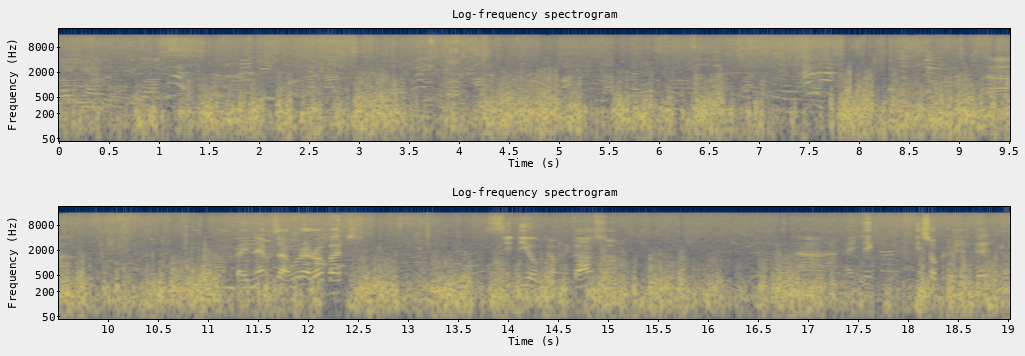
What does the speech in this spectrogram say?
come and give us some remarks. Um, name Robert, CD of Town Council. Uh, I take this opportunity to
